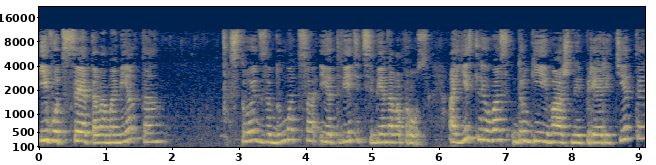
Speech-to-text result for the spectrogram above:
И вот с этого момента стоит задуматься и ответить себе на вопрос, а есть ли у вас другие важные приоритеты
